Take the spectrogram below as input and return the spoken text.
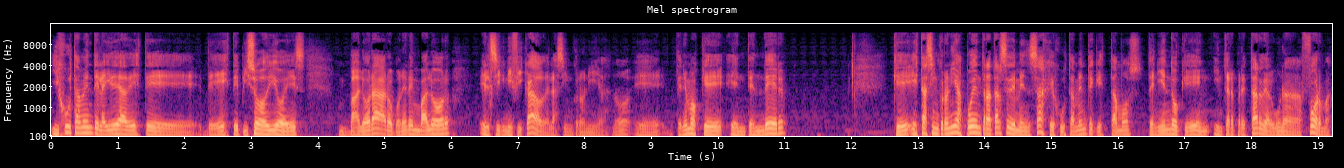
Y justamente la idea de este, de este episodio es valorar o poner en valor el significado de las sincronías. ¿no? Eh, tenemos que entender que estas sincronías pueden tratarse de mensajes justamente que estamos teniendo que interpretar de alguna forma.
